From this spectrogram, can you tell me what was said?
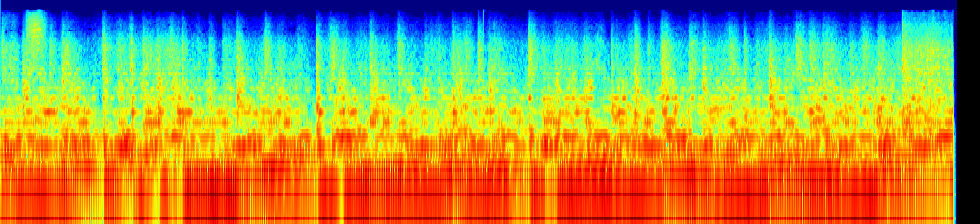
you.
